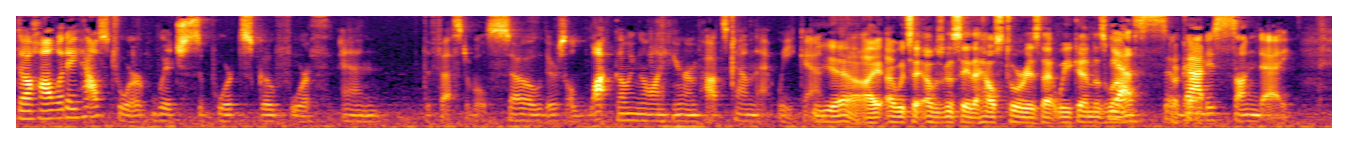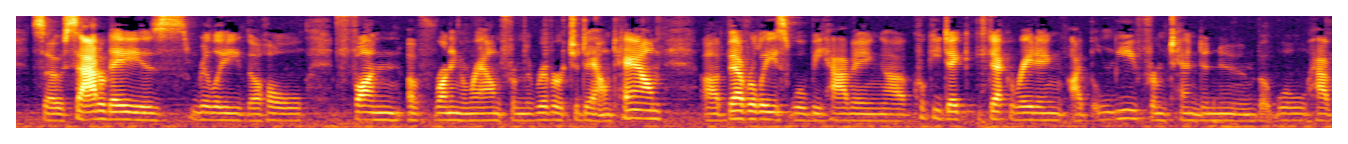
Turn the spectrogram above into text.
the Holiday House Tour, which supports Go Forth and the festivals. So there's a lot going on here in Pottstown that weekend. Yeah, I, I would say I was going to say the house tour is that weekend as well. Yes, so okay. that is Sunday. So Saturday is really the whole fun of running around from the river to downtown. Uh, Beverly's will be having uh, cookie de- decorating, I believe, from 10 to noon, but we'll have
